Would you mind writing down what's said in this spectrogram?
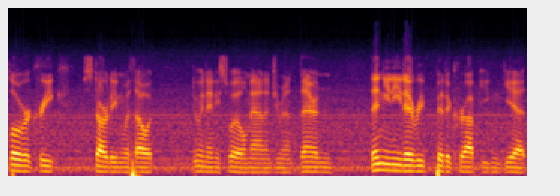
Clover Creek starting without doing any soil management. Then, then you need every bit of crop you can get.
